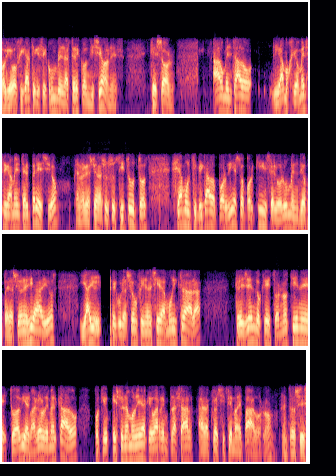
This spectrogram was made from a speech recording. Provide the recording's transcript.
porque vos fíjate que se cumplen las tres condiciones, que son, ha aumentado, digamos, geométricamente el precio en relación a sus sustitutos, se ha multiplicado por 10 o por 15 el volumen de operaciones diarios y hay una especulación financiera muy clara, creyendo que esto no tiene todavía el valor de mercado, porque es una moneda que va a reemplazar al actual sistema de pagos, ¿no? Entonces,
